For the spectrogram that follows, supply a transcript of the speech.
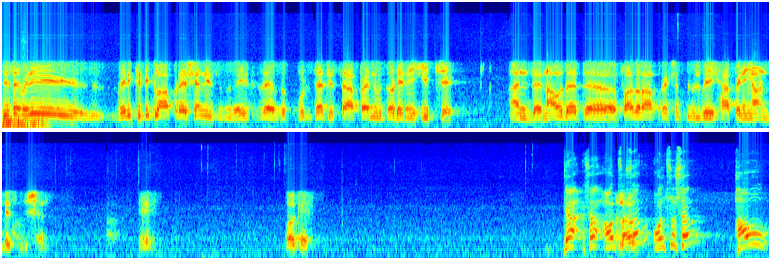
जैसे मेरी critical operation is, is uh, good that is happened without any hitch. And uh, now that uh, further operations will be happening on this mission. Okay. Okay. Yeah, sir. Also, Hello? sir. Also, sir. How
